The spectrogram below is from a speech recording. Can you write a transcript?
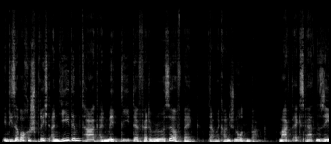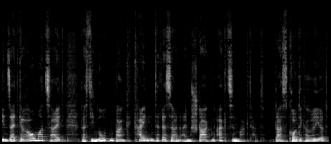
In dieser Woche spricht an jedem Tag ein Mitglied der Federal Reserve Bank, der amerikanischen Notenbank. Marktexperten sehen seit geraumer Zeit, dass die Notenbank kein Interesse an einem starken Aktienmarkt hat. Das konterkariert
